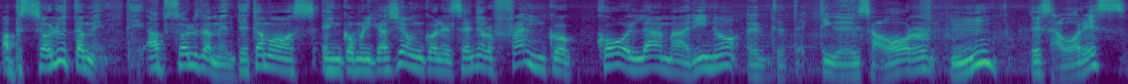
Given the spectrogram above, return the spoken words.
Absolutamente, absolutamente. Estamos en comunicación con el señor Franco Colamarino, el detective del sabor, de sabores.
